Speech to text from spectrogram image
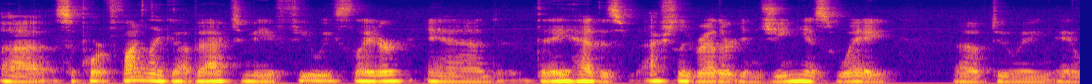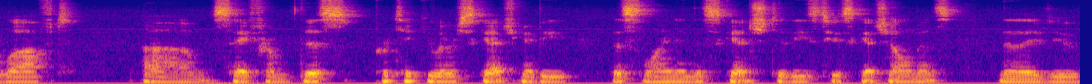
Uh, support finally got back to me a few weeks later, and they had this actually rather ingenious way of doing a loft, um, say from this particular sketch, maybe this line in this sketch to these two sketch elements. And then they do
